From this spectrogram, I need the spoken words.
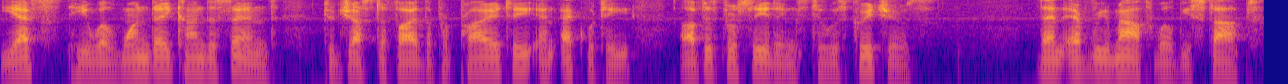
Yes, he will one day condescend to justify the propriety and equity of his proceedings to his creatures. Then every mouth will be stopped,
